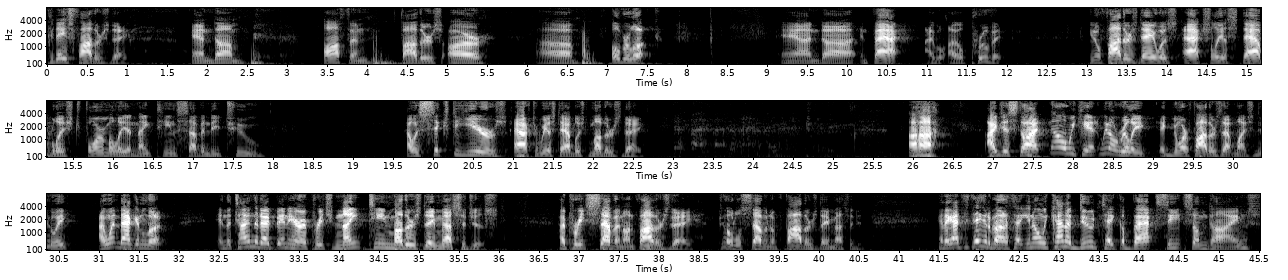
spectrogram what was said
today's Father's Day, and um, often fathers are uh, overlooked. And uh, in fact, I will, I will prove it. You know, Father's Day was actually established formally in 1972. That was 60 years after we established Mother's Day. Uh, I just thought, no, we can't, we don't really ignore fathers that much, do we? I went back and looked. In the time that I've been here, I preached 19 Mother's Day messages. I preached seven on Father's Day, total seven of Father's Day messages. And I got to thinking about it. I thought, you know, we kind of do take a back seat sometimes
